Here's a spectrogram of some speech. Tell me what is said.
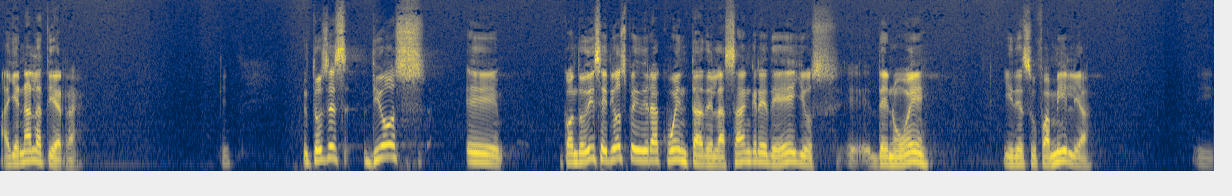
a llenar la tierra. Entonces, Dios, eh, cuando dice Dios pedirá cuenta de la sangre de ellos, eh, de Noé y de su familia. Y,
